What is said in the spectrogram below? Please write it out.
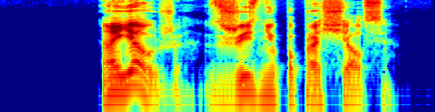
А я уже с жизнью попрощался.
